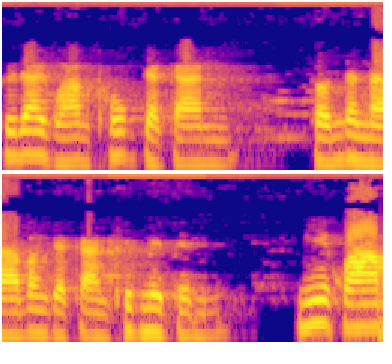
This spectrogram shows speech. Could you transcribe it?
คือได้ความทุกข์จากการสนทนาบางจากการคิดไม่เป็น มีความ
